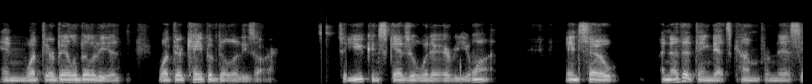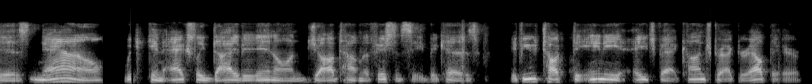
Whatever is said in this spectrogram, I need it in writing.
and what their availability is, what their capabilities are. So you can schedule whatever you want. And so another thing that's come from this is now we can actually dive in on job time efficiency because if you talk to any HVAC contractor out there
